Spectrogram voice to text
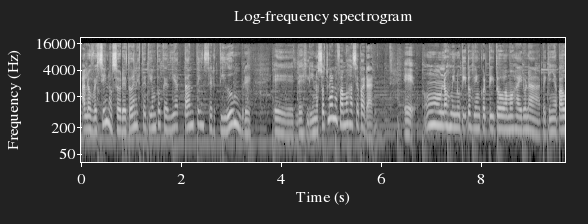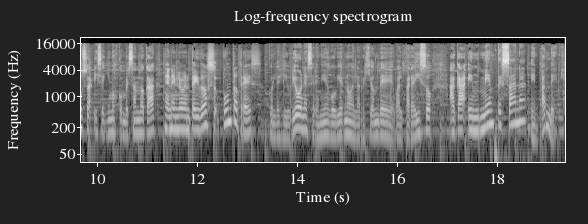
a los vecinos, sobre todo en este tiempo que había tanta incertidumbre. Eh, Leslie, nosotros nos vamos a separar. Eh, unos minutitos bien cortitos, vamos a ir una pequeña pausa y seguimos conversando acá en el 92.3 con Leslie Uriones, seremía de Gobierno de la región de Valparaíso, acá en Mente Sana en Pandemia.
